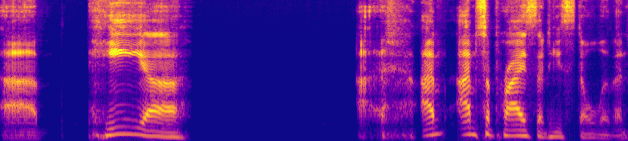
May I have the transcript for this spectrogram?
uh, he, uh, I, I'm, I'm surprised that he's still living.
